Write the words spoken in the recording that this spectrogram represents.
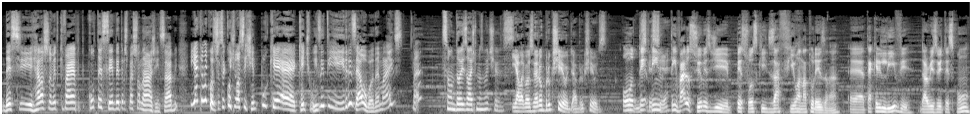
desse relacionamento que vai acontecendo entre os personagens, sabe? E é aquela coisa, você continua assistindo porque é Kate Winslet e Idris Elba, né? Mas, né? São dois ótimos motivos. E ela gostou era o Brooke Shields, a Brooke Shields. Ou tem, tem, tem vários filmes de pessoas que desafiam a natureza, né? É, tem aquele Live da Reese Witherspoon,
